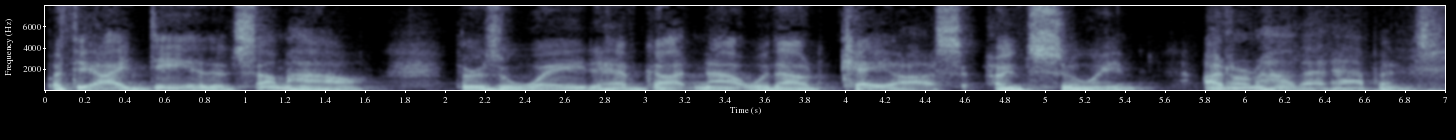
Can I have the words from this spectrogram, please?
but the idea that somehow there's a way to have gotten out without chaos ensuing, I don't know how that happens.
